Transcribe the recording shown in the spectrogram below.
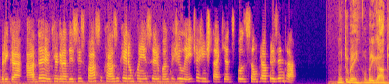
Obrigada, eu que agradeço o espaço. Caso queiram conhecer o Banco de Leite, a gente está aqui à disposição para apresentar. Muito bem, obrigado.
